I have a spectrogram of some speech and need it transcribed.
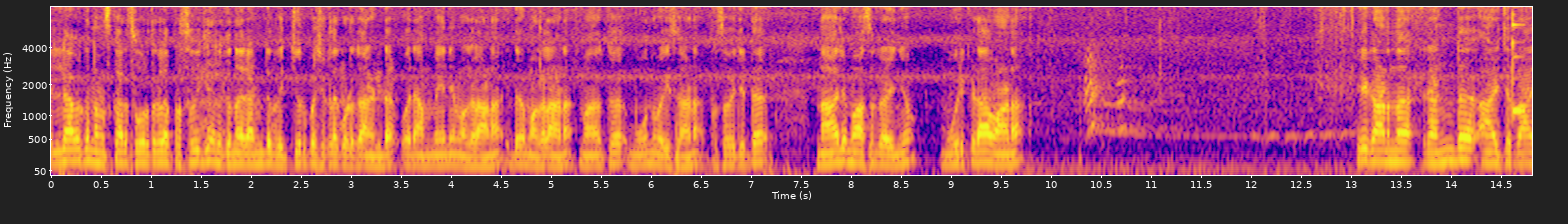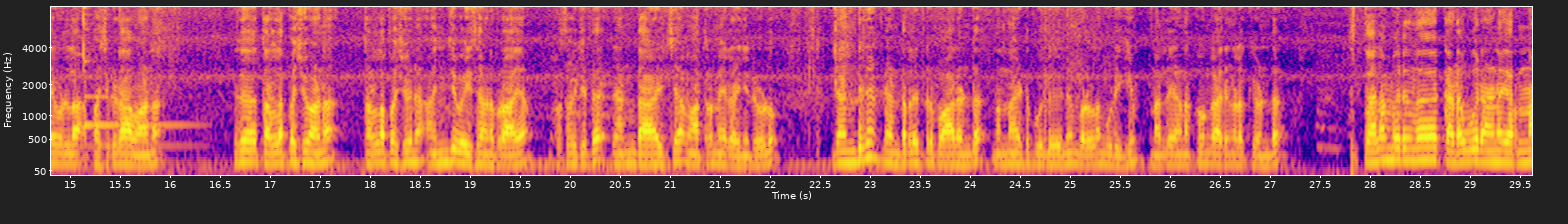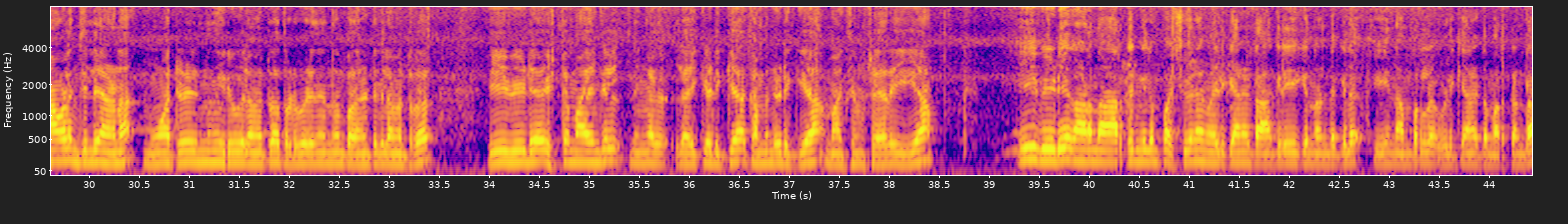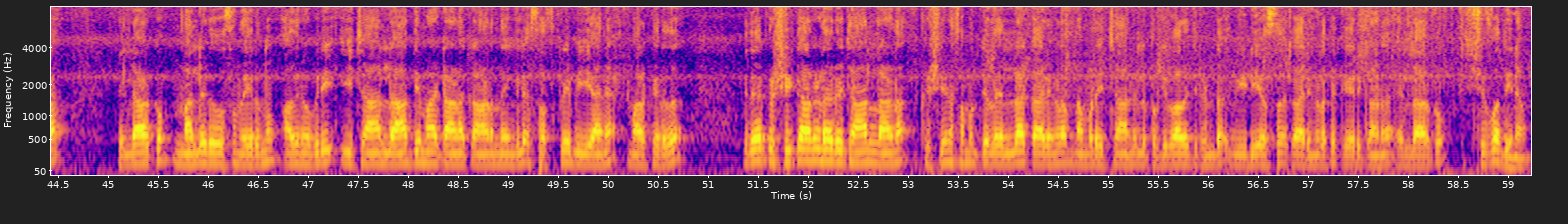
എല്ലാവർക്കും നമസ്കാരം. സുഹൃത്തുക്കളെ പ്രസവിച്ച് നിൽക്കുന്ന രണ്ട് വെച്ചൂർ പശുക്കളെ കൊടുക്കാനുണ്ട്. ഒരു മകളാണ്. ഇത് മകളാണ്. മകൾക്ക് മൂന്ന് വയസ്സാണ്. പ്രസവിച്ചിട്ട് നാല് മാസം കഴിഞ്ഞു. മൂരിക്കിടാവാണ്. ഈ കാണുന്ന രണ്ട് ആഴ്ച പ്രായമുള്ള പശുക്കിടാവാണ്. ഇത് തള്ളപ്പശുവാണ്. തള്ളപ്പശുവിന് അഞ്ച് വയസ്സാണ് പ്രായം. പ്രസവിച്ചിട്ട് രണ്ടാഴ്ച മാത്രമേ കഴിഞ്ഞിട്ടുള്ളൂ. രണ്ടിനും രണ്ടര ലിറ്റർ പാലുണ്ട്. നന്നായിട്ട് പുല്ലിനും വെള്ളം കുടിക്കും. നല്ല ഇണക്കവും കാര്യങ്ങളൊക്കെ ഉണ്ട് സ്ഥലം വരുന്നത് കടവൂരാണ്. എറണാകുളം ജില്ലയാണ്. മൂവാറ്റുപുഴയിൽ നിന്ന് ഇരുപത് കിലോമീറ്റർ തൊടുപുഴയിൽ നിന്നും പതിനെട്ട് കിലോമീറ്റർ. ഈ വീഡിയോ ഇഷ്ടമായെങ്കിൽ നിങ്ങൾ ലൈക്ക് അടിക്കുക കമന്റ് അടിക്കുക മാക്സിമം ഷെയർ ചെയ്യുക. ഈ വീഡിയോ കാണുന്ന ആർക്കെങ്കിലും പശുവിനെ മേടിക്കാനായിട്ട് ആഗ്രഹിക്കുന്നുണ്ടെങ്കിൽ ഈ നമ്പറിൽ വിളിക്കാനായിട്ട് മറക്കണ്ട. എല്ലാവർക്കും നല്ലൊരു ദിവസം നേരുന്നു. അതിനുപരി ഈ ചാനൽ ആദ്യമായിട്ടാണ് കാണുന്നതെങ്കിൽ സബ്സ്ക്രൈബ് ചെയ്യാൻ മറക്കരുത്. ഇത് കൃഷിക്കാരുടെ ഒരു ചാനലാണ്. കൃഷിയെ സംബന്ധിച്ചുള്ള എല്ലാ കാര്യങ്ങളും നമ്മുടെ ഈ ചാനലിൽ പ്രതിപാദിച്ചിട്ടുണ്ട്. വീഡിയോസ് കാര്യങ്ങളൊക്കെ കയറി കാണുക. എല്ലാവർക്കും ശുഭദിനം.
